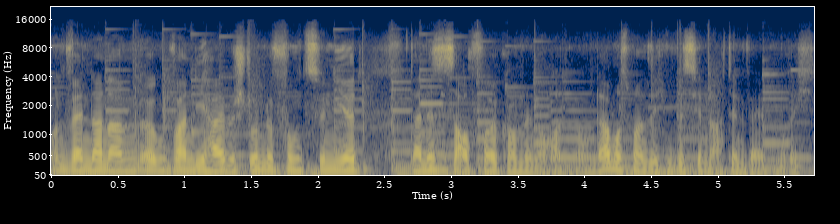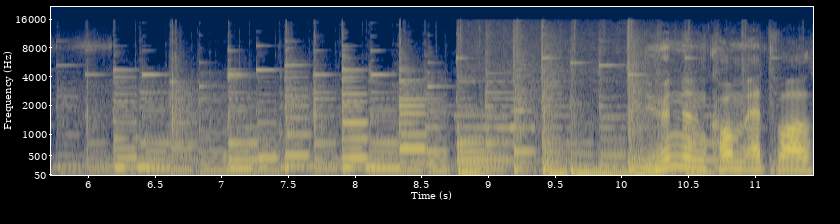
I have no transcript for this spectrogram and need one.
Und wenn dann, dann irgendwann die halbe Stunde funktioniert, dann ist es auch vollkommen in Ordnung. Da muss man sich ein bisschen nach den Welpen richten. Die Hündinnen kommen etwa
